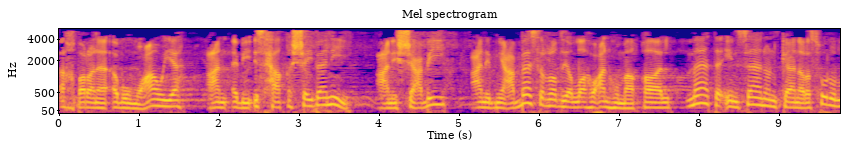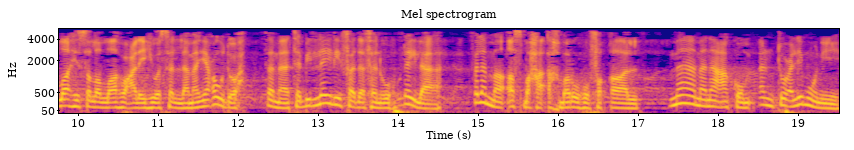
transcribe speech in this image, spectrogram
أخبرنا أبو معاوية عن أبي إسحاق الشيباني عن الشعبي عن ابن عباس رضي الله عنهما قال مات إنسان كان رسول الله صلى الله عليه وسلم يعوده فمات بالليل فدفنوه ليلا. فلما أصبح أخبروه فقال ما منعكم أن تعلموني؟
